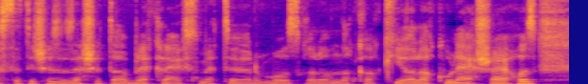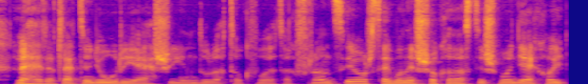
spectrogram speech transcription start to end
emlékeztet is ez az eset a Black Lives Matter mozgalomnak a kialakulásához. Lehetett látni, hogy óriási indulatok voltak Franciaországban, és sokan azt is mondják, hogy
